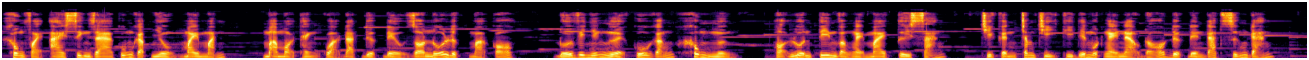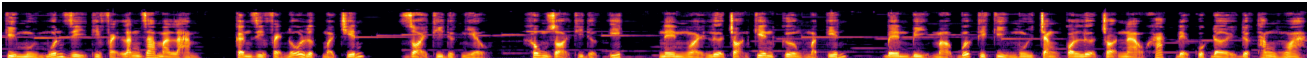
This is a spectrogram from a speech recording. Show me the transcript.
không phải ai sinh ra cũng gặp nhiều may mắn, mà mọi thành quả đạt được đều do nỗ lực mà có. Đối với những người cố gắng không ngừng, họ luôn tin vào ngày mai tươi sáng, chỉ cần chăm chỉ thì đến một ngày nào đó được đền đáp xứng đáng. Kỳ mùi muốn gì thì phải lăn ra mà làm, cần gì phải nỗ lực mà chiến, giỏi thì được nhiều, không giỏi thì được ít, nên ngoài lựa chọn kiên cường mà tiến, bền bỉ mà bước thì kỳ mùi chẳng còn lựa chọn nào khác để cuộc đời được thăng hoa.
